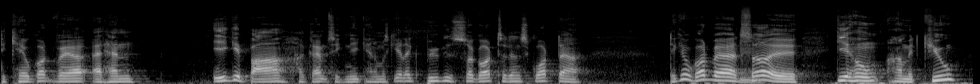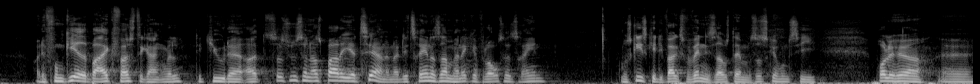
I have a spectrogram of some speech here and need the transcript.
Det kan jo godt være, at han ikke bare har grim teknik. Han har måske heller ikke bygget så godt til den squat der. Det kan jo godt være, at mm. så øh, giver hun ham et cue, og det fungerede bare ikke første gang, vel? Det cue der. Og så synes han også bare, det er irriterende, når de træner sammen, han ikke kan få lov til at træne. Måske skal de faktisk forventningsafstemme, så skal hun sige, prøv lige at høre, øh,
